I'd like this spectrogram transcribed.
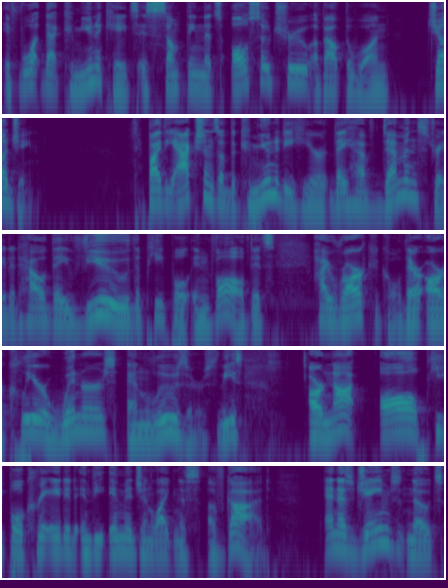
if what that communicates is something that's also true about the one judging. By the actions of the community here, they have demonstrated how they view the people involved. It's hierarchical. There are clear winners and losers. These are not all people created in the image and likeness of God. And as James notes,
